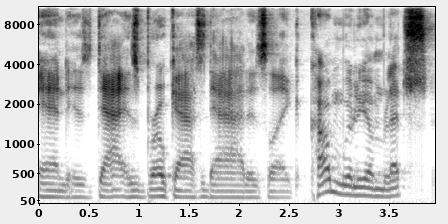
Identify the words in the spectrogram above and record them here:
And his dad, his broke ass dad, is like, come, William, let's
